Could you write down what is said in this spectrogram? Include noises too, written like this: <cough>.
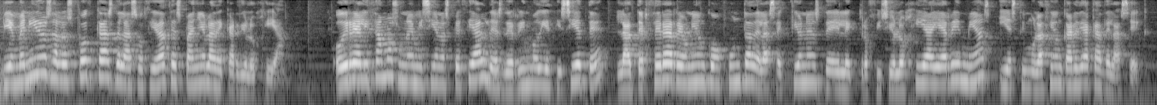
Bienvenidos a los podcasts de la Sociedad Española de Cardiología. Hoy realizamos una emisión especial desde Ritmo 17, la tercera reunión conjunta de las secciones de electrofisiología y arritmias y estimulación cardíaca de la SEC.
